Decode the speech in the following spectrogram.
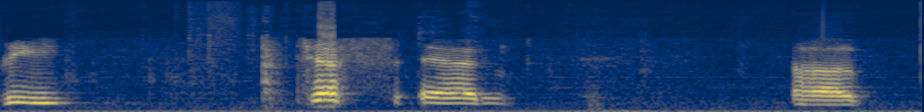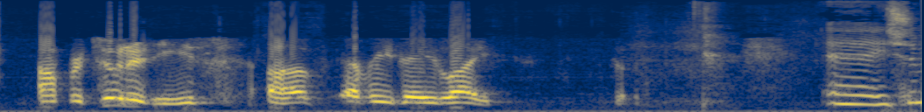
the tests and uh, opportunities of everyday life. ایشون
